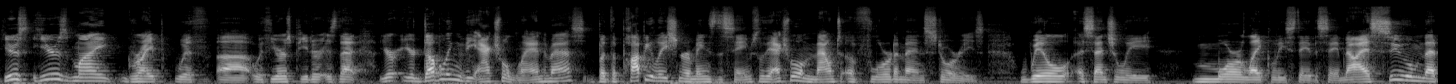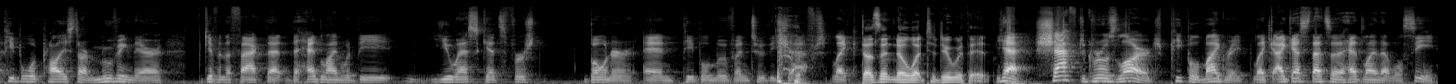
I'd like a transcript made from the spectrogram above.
Here's here's my gripe with uh, with yours, Peter, is that you're you're doubling the actual land mass, but the population remains the same. So the actual amount of Florida man stories will essentially more likely stay the same. Now I assume that people would probably start moving there, given the fact that the headline would be U.S. gets first boner and people move into the shaft. like Doesn't know what to do with it. yeah, shaft grows large, people migrate. Like I guess that's a headline that we'll see.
